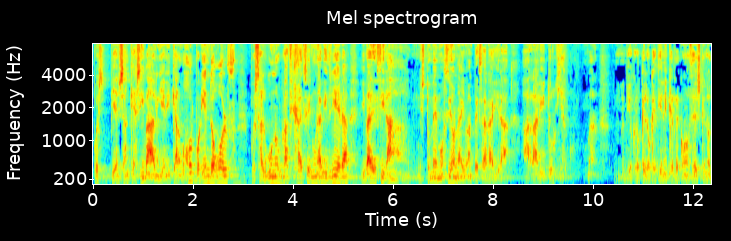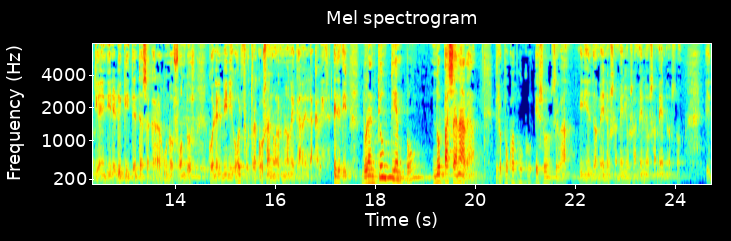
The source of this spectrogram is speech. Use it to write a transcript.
pues piensan que así va alguien y que a lo mejor poniendo golf, pues alguno va a fijarse en una vidriera y va a decir, ah, esto me emociona y va a empezar a ir a, a la liturgia yo creo que lo que tienen que reconocer es que no tienen dinero y que intentan sacar algunos fondos con el minigolf. Otra cosa no, no, me cabe en la cabeza. Es decir, durante un tiempo no pasa nada, pero poco a poco eso se va viniendo a menos, a menos, a menos, a menos. Eh,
